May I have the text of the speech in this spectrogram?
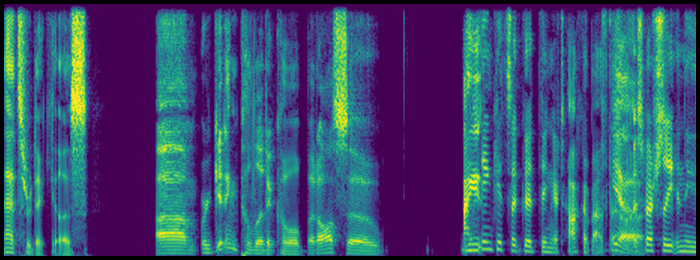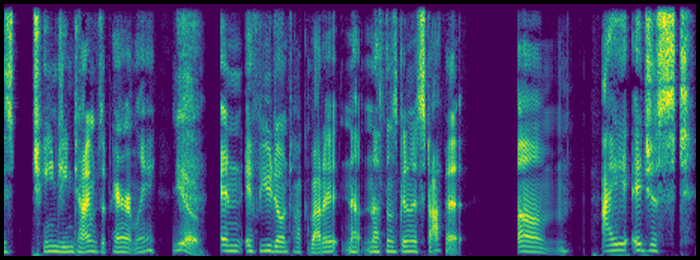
That's ridiculous. Um, we're getting political, but also, I think it's a good thing to talk about, though, Yeah. especially in these changing times, apparently. yeah, And if you don't talk about it, no, nothing's going to stop it. Um, I it just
